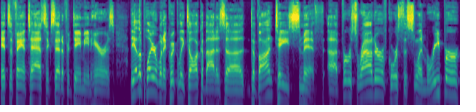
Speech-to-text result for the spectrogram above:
it's a fantastic setup for Damien Harris. The other player I want to quickly talk about is uh, DeVonta Smith. Uh, first rounder, of course, the Slim Reaper.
